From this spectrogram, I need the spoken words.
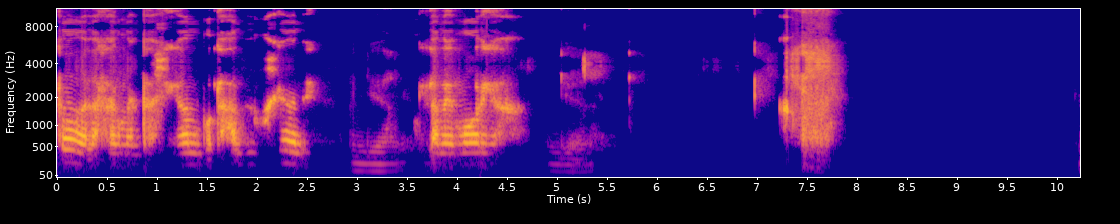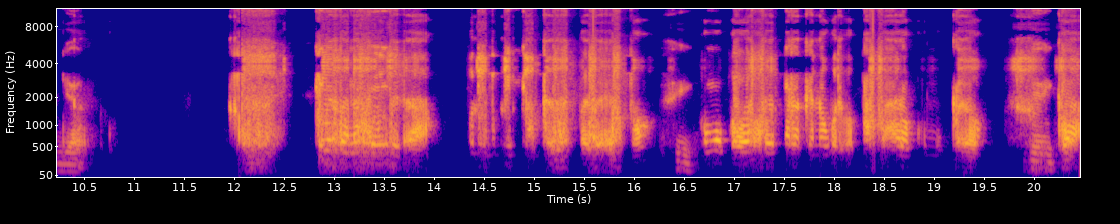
toda la fragmentación, por las abducciones, la memoria. ya. Ya, ¿Qué me van a seguir ah, poniendo implantes después de esto? sí. ¿Cómo puedo hacer para que no vuelva a pasar? ¿O cómo puedo? Dedicar.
